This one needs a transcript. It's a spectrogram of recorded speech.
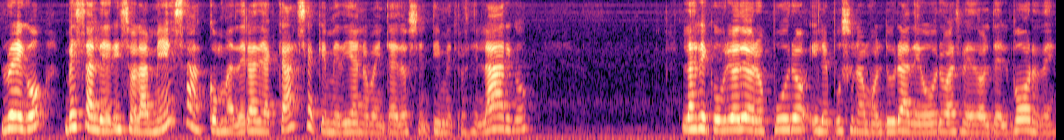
Luego, Besaler hizo la mesa con madera de acacia que medía 92 centímetros de largo, la recubrió de oro puro y le puso una moldura de oro alrededor del borde.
